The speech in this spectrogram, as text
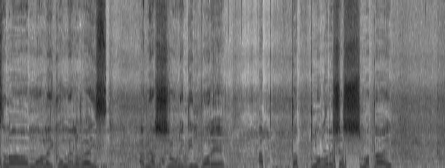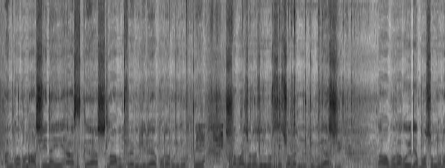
আসসালামু আলাইকুম, হ্যালো গাইস আমি আসছি অনেক দিন পরে আফতাবনগরের শেষ মাথায়। আমি কখনো আসি নাই, আজকে আসলাম ফ্যামিলিরা ঘোরাঘুরি করতে। সবাই জোরাজুরি করছে, চলেন একটু ঘুরে আসি। তাও ঘোরাঘুরিটা পছন্দ না,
